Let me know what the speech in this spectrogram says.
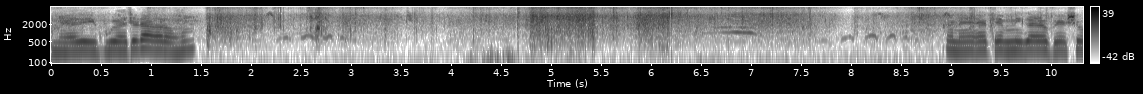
અને એ પૂળા ચડાવવાનો હું અને તેમની ગાયો ભેંસો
